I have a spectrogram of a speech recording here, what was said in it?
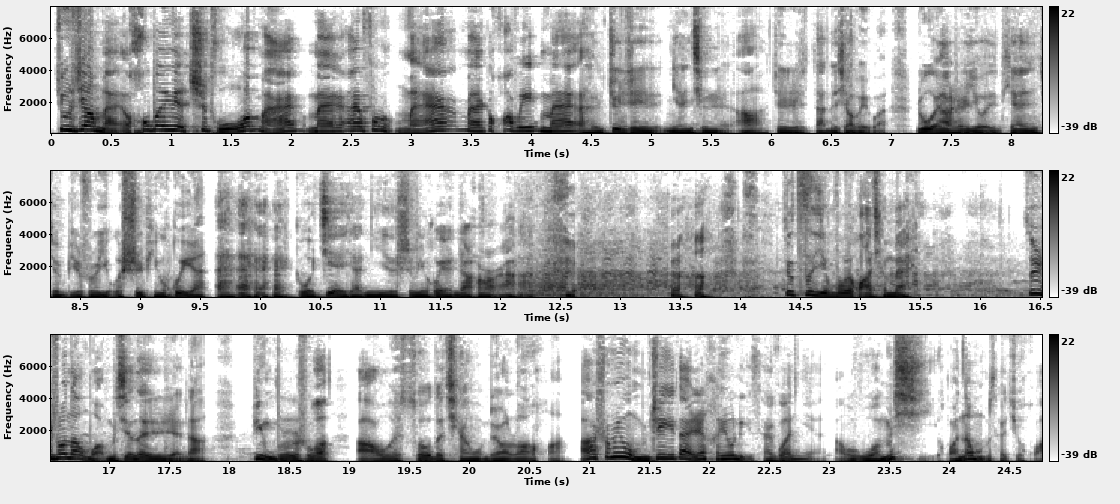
就是这样买。后半月吃土，我买买个 iPhone，买买个华为，买就这年轻人啊，这是咱的消费观。如果要是有一天，就比如说有个视频会员，哎哎哎，给我借一下你的视频会员账号啊，就自己不会花钱买。所以说呢，我们现在的人呢。并不是说啊，我所有的钱我们都要乱花啊，说明我们这一代人很有理财观念啊，我们喜欢的我们才去花。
